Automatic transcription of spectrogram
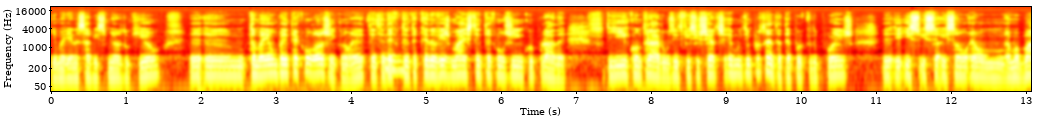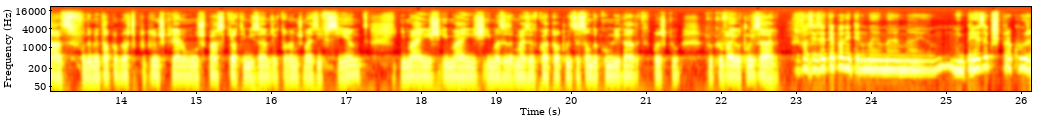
e a Mariana sabe isso melhor do que eu, uh, uh, também é um bem tecnológico, não é? Tenta, tenta, cada vez mais tem tecnologia incorporada. E encontrar os edifícios certos é muito importante, até porque depois uh, isso, isso, isso é, um, é, uma base fundamental para nós podermos criar um, espaço que otimizamos e que tornamos mais eficiente e mais, e mais, e mais, mais adequado a utilização da comunidade que depois que que, que vai utilizar. Porque vocês até podem ter uma, uma, uma, uma empresa que vos procure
